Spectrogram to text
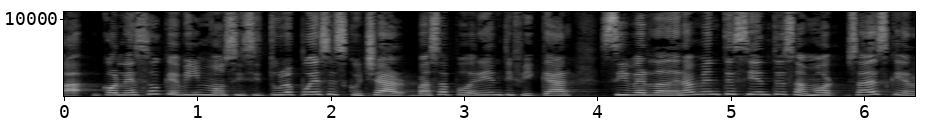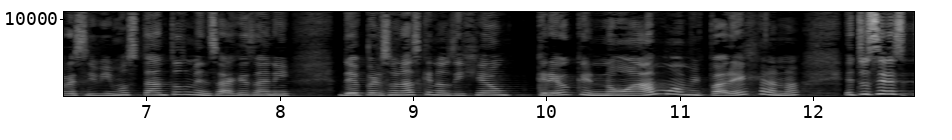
ah, con eso que vimos, y si tú lo puedes escuchar, vas a poder identificar si verdaderamente sientes amor. Sabes que recibimos tantos mensajes, Dani, de personas que nos dijeron, creo que no amo a mi pareja, ¿no? Entonces,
